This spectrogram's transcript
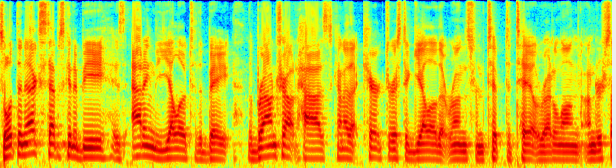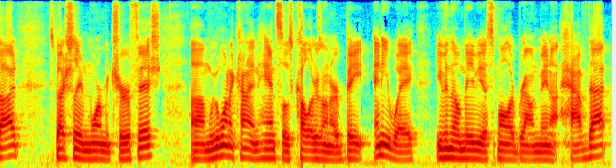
So what the next step is going to be is adding the yellow to the bait. The brown trout has kind of that characteristic yellow that runs from tip to tail right along the underside, especially in more mature fish. Um, we want to kind of enhance those colors on our bait anyway, even though maybe a smaller brown may not have that.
